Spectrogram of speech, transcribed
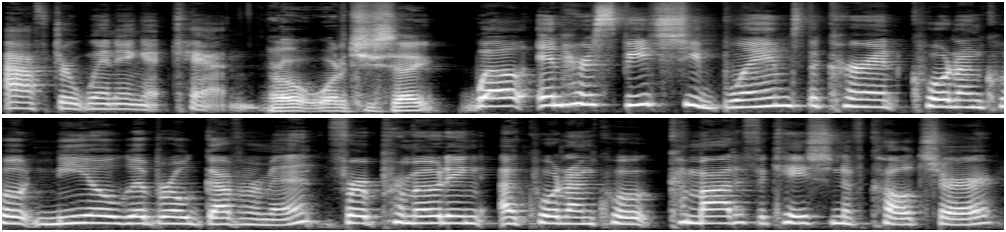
after winning at Cannes. Oh, what did she say? Well, in her speech, she blamed the current quote unquote neoliberal government for promoting a quote unquote commodification of culture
